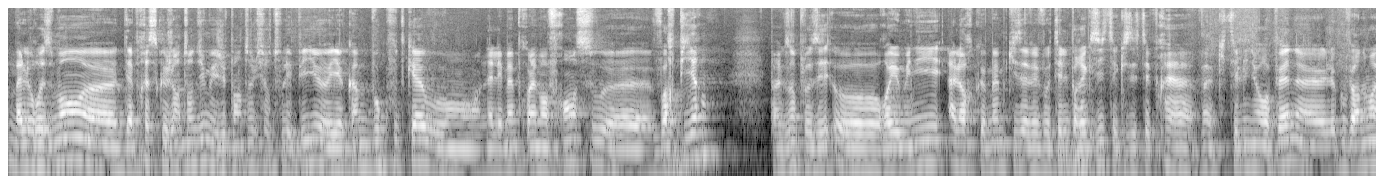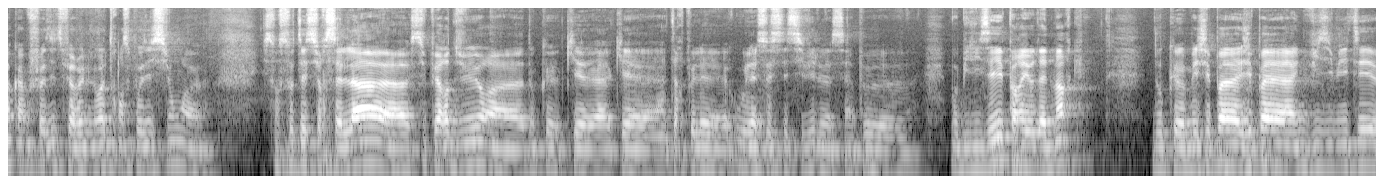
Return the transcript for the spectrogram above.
malheureusement, d'après ce que j'ai entendu, mais je n'ai pas entendu sur tous les pays, il y a quand même beaucoup de cas où on a les mêmes problèmes en France, voire pire. Par exemple, au Royaume-Uni, alors que même qu'ils avaient voté le Brexit et qu'ils étaient prêts à quitter l'Union européenne, euh, le gouvernement a quand même choisi de faire une loi de transposition. Euh, ils sont sautés sur celle-là, euh, super dure, donc, qui a, interpellé, où la société civile s'est un peu mobilisée. Pareil au Danemark. Donc, mais je n'ai pas, pas une visibilité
